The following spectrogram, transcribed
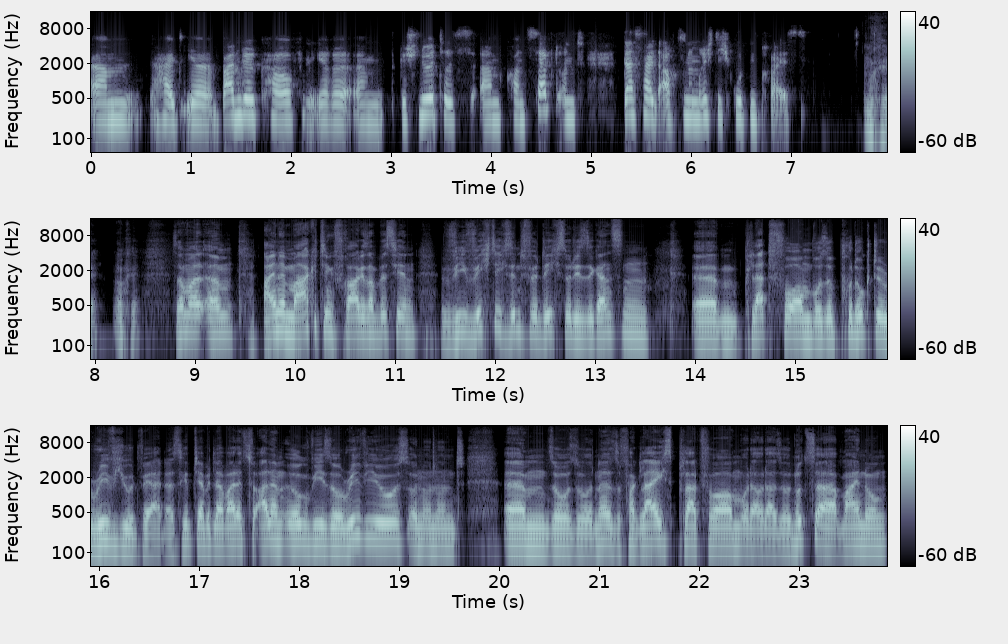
ähm, halt ihr Bundle kaufen, ihr ähm, geschnürtes ähm, Konzept und das halt auch zu einem richtig guten Preis. Okay, okay. Sag mal, ähm, eine Marketingfrage so ein bisschen, wie wichtig sind für dich so diese ganzen ähm, Plattformen, wo so Produkte reviewed werden? Es gibt ja mittlerweile zu allem irgendwie so Reviews und, und, und ähm, so, so, ne, so Vergleichsplattformen oder, oder so Nutzermeinungen.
